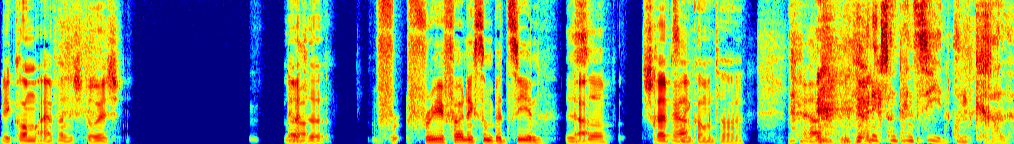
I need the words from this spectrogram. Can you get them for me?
wir kommen einfach nicht durch. Ja. Leute, F- Free Phoenix und Benzin. Ist Ja. so. schreibt's Ja. in die Kommentare. Ja. Phoenix und Benzin und Kralle.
